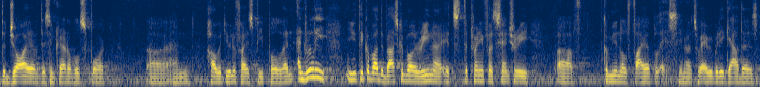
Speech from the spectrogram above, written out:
the joy of this incredible sport uh, and how it unifies people. And, and really, you think about the basketball arena, it's the 21st century uh, communal fireplace. You know, it's where everybody gathers uh,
